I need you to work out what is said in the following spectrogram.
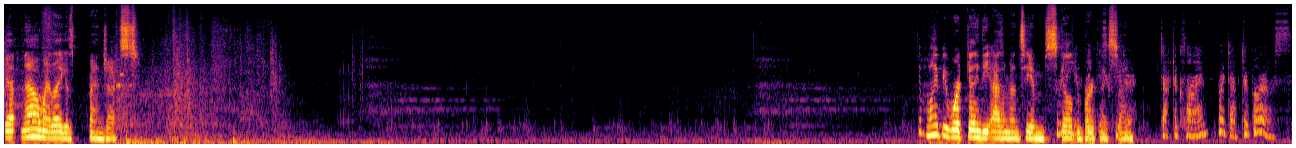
Yeah, now my leg is banjaxed. Might be worth getting the adamantium skeleton perk next time. Dr. Klein or Dr. Borous?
